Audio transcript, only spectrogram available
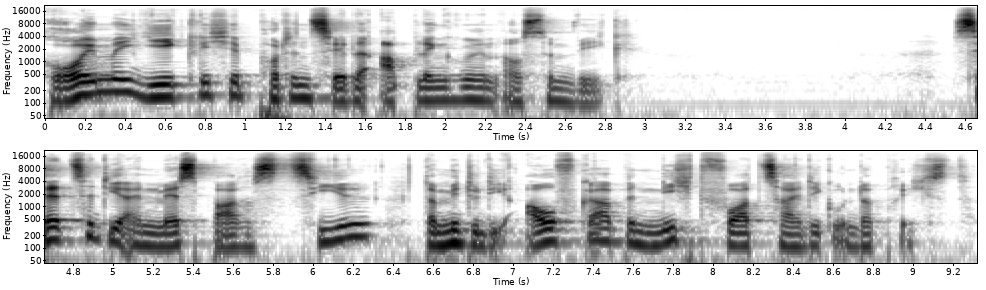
Räume jegliche potenzielle Ablenkungen aus dem Weg. Setze dir ein messbares Ziel, damit du die Aufgabe nicht vorzeitig unterbrichst.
